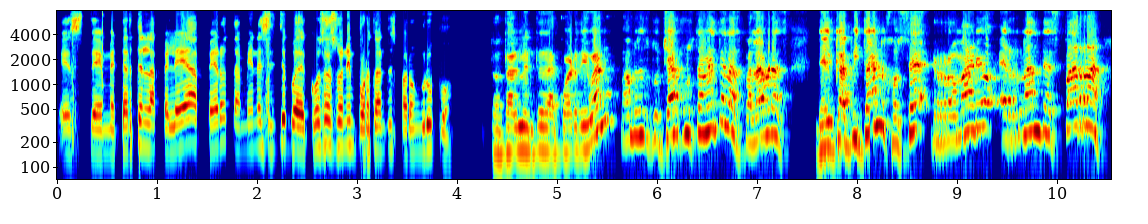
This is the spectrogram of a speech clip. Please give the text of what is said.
este, meterte en la pelea, pero también ese tipo de cosas son importantes para un grupo. Totalmente de acuerdo. Y bueno, vamos a escuchar justamente las palabras del capitán José Romario Hernández Parra,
